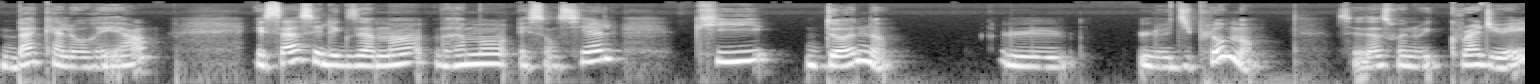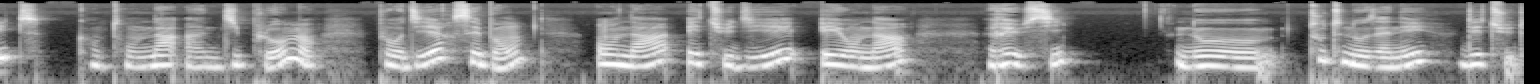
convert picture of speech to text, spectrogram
baccalauréat. Et ça, c'est l'examen vraiment essentiel qui donne le, diplôme. C'est that's when we graduate, quand on a un diplôme, pour dire c'est bon, on a étudié et on a réussi toutes nos années d'études.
